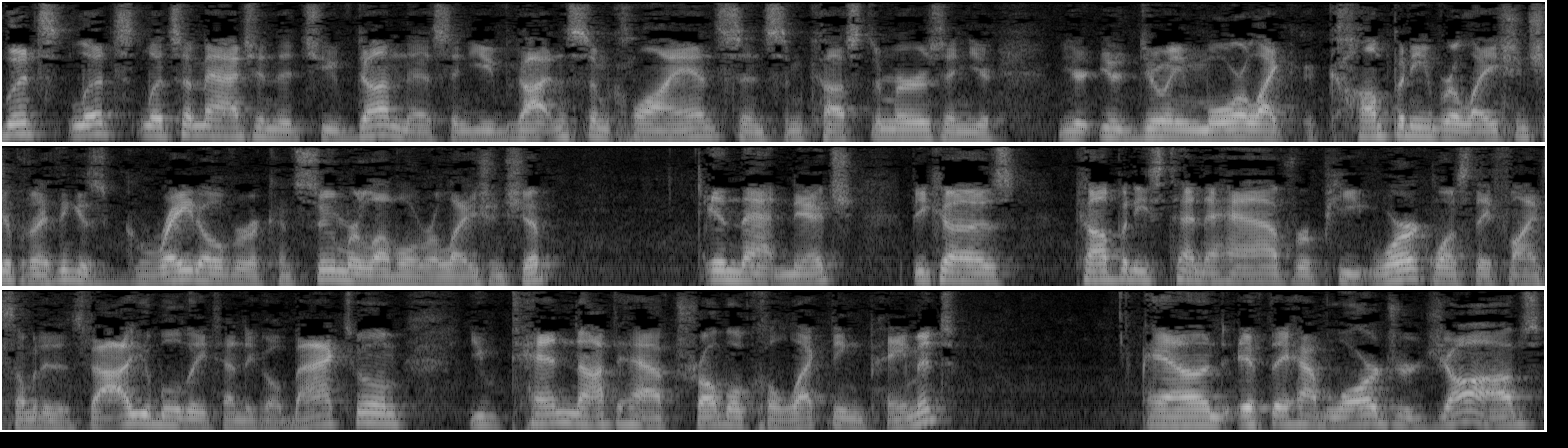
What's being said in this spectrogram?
let's let's let's imagine that you've done this and you've gotten some clients and some customers and you're you're, you're doing more like a company relationship, which I think is great over a consumer level relationship in that niche because companies tend to have repeat work. Once they find somebody that's valuable, they tend to go back to them. You tend not to have trouble collecting payment. And if they have larger jobs,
